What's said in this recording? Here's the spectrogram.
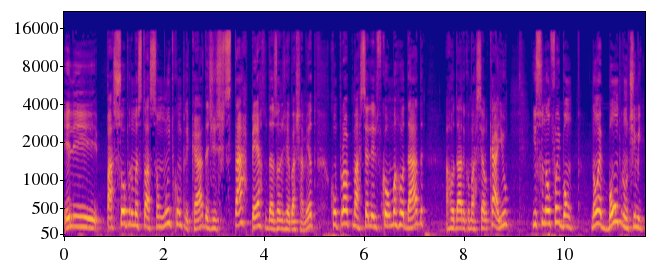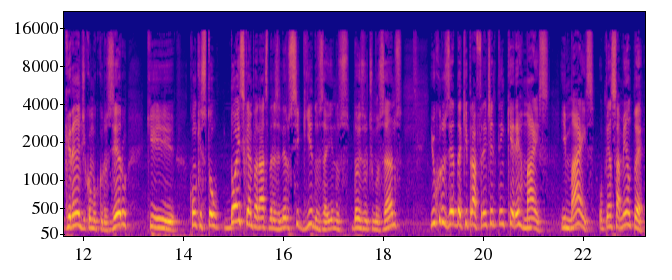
Ele passou por uma situação muito complicada de estar perto da zona de rebaixamento. Com o próprio Marcelo, ele ficou uma rodada, a rodada que o Marcelo caiu. Isso não foi bom. Não é bom para um time grande como o Cruzeiro, que conquistou dois campeonatos brasileiros seguidos aí nos dois últimos anos. E o Cruzeiro daqui para frente ele tem que querer mais. E mais, o pensamento é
